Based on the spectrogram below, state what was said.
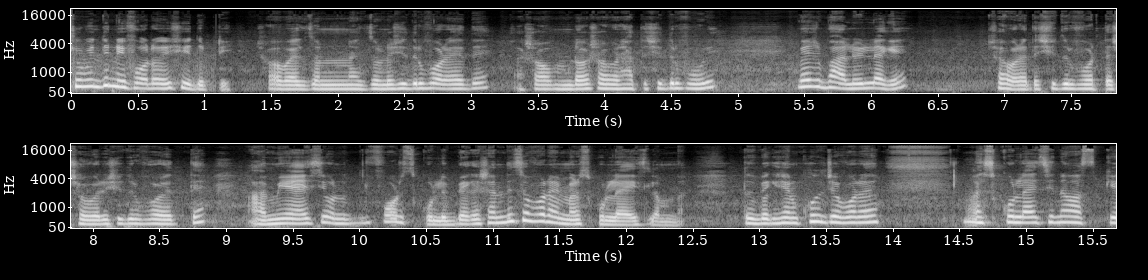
সুমিদিনই পরে ওই সিঁদুরটি। সব একজন একজনের সিঁদুর পরাই দেয়, আর সব আমরাও সবার হাতে সিঁদুর পরি। বেশ ভালোই লাগে সবার হাতে সিঁদুর পরতে সবারই সিঁদুর পরাতে আমি আইসি অনেকদিন পর স্কুলে ভ্যাকেশন দিয়েছে পরে আমি আর স্কুলে আইছিলাম না। তো ভ্যাকেশন খুলছে পরে স্কুলে আইছি না, আজকে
